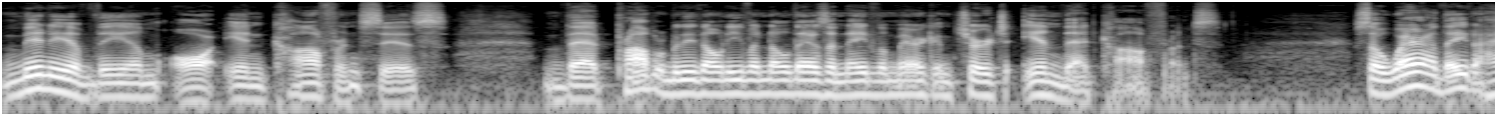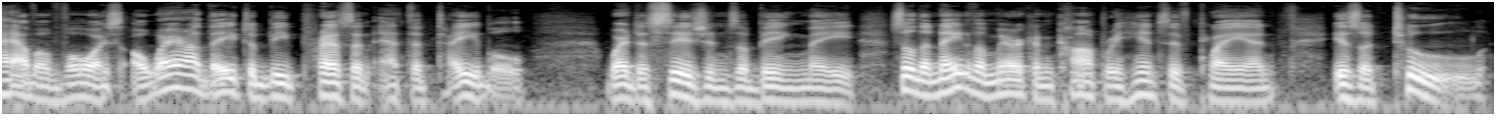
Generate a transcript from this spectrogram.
Many of them are in conferences that probably don't even know there's a Native American church in that conference. So, where are they to have a voice, or where are they to be present at the table where decisions are being made. So the Native American Comprehensive Plan is a tool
